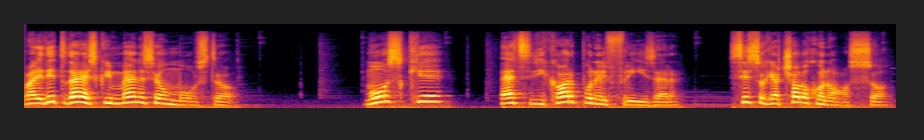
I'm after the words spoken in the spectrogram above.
Maledetto Dare Ice Cream Man sei un mostro. Mosche, pezzi di corpo nel freezer. Stesso ghiacciolo con osso.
